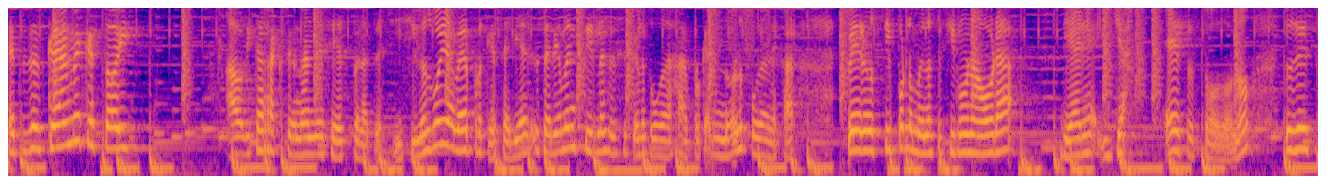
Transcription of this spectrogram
Entonces créanme que estoy ahorita reaccionando y decir, espérate, sí, sí los voy a ver porque sería, sería mentirles decir que los voy a dejar porque no los voy a dejar, pero sí por lo menos decir una hora diaria y ya, eso es todo, ¿no? Entonces,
